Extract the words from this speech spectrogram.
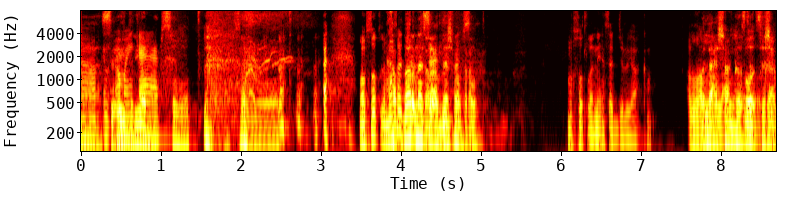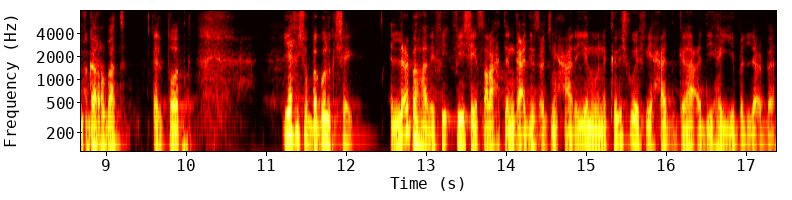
dark and oh my god. مبسوط. مبسوط مبسوط ما خبرنا سعيد ليش مبسوط؟ مبسوط لاني أسجل وياكم. الله ولا عشان قصة سيشن قربت البود يا أخي شوف بقول لك شيء. اللعبة هذه في في شيء صراحة قاعد يزعجني حاليا وإن كل شوي في حد قاعد يهيب اللعبة.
